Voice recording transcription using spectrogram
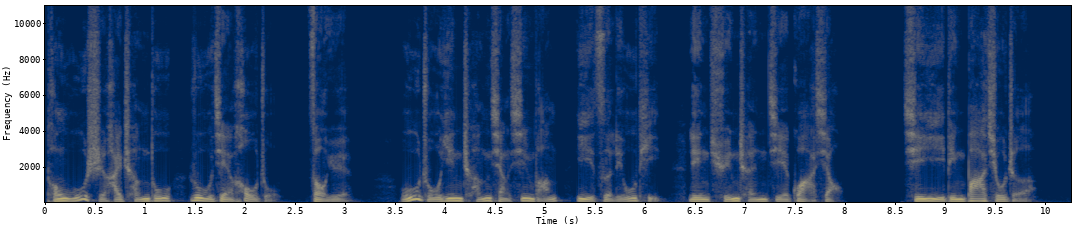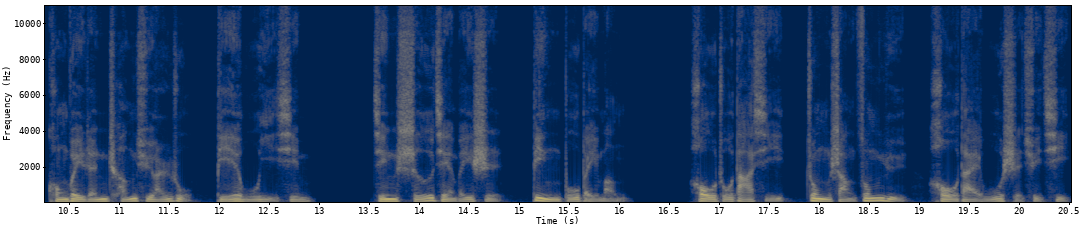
同吴使还成都，入见后主，奏曰：“吴主因丞相新亡，意自流涕，令群臣皆挂孝。”其义兵八丘者，恐为人乘虚而入，别无一心。今舌剑为誓，并不被蒙。后主大喜，重赏宗玉，后代吴使去妻。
